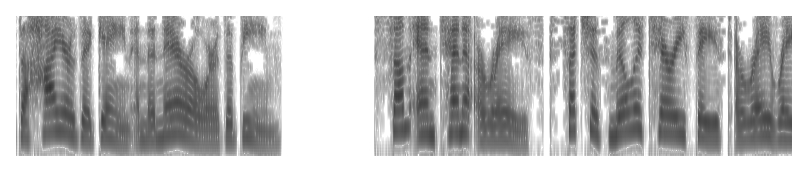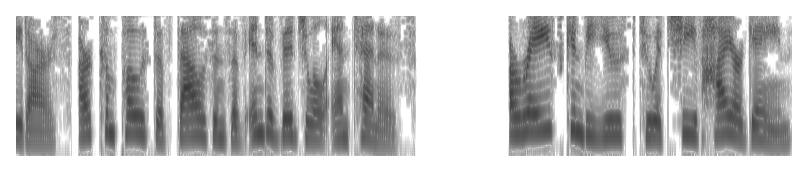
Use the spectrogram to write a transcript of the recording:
the higher the gain and the narrower the beam. Some antenna arrays such as military phased array radars are composed of thousands of individual antennas. Arrays can be used to achieve higher gain,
